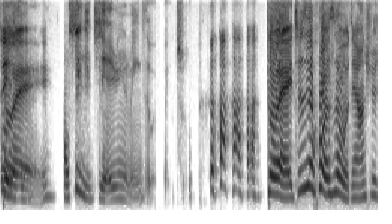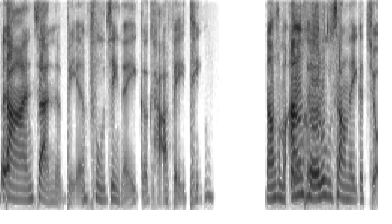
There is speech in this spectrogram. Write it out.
对，还是以捷运的名字为主。对，就是或者是我今天去 大安站那边附近的一个咖啡厅，然后什么安和路上的一个酒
